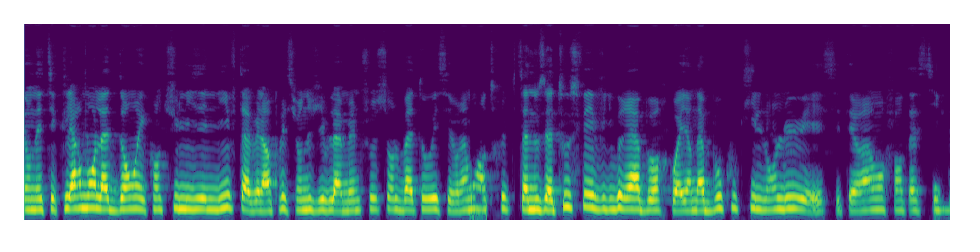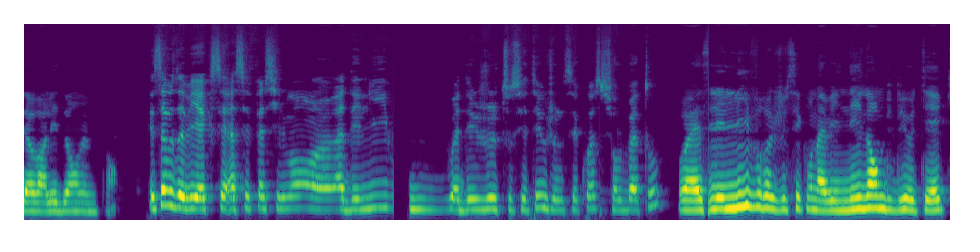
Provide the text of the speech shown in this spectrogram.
on était clairement là-dedans. Et quand tu lisais le livre, t'avais l'impression de vivre la même chose sur le bateau. Et c'est vraiment un truc, ça nous a tous fait vibrer à bord, quoi. Il y en a beaucoup qui l'ont lu et c'était vraiment fantastique d'avoir les deux en même temps. Et ça, vous aviez accès assez facilement euh, à des livres ou à des jeux de société ou je ne sais quoi sur le bateau? Ouais, les livres, je sais qu'on avait une énorme bibliothèque.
